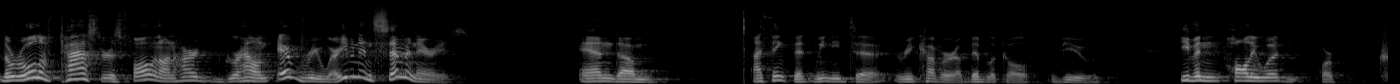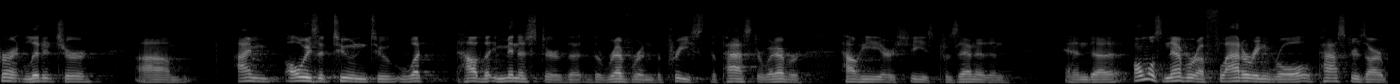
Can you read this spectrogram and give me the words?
The, role of pastor has fallen on hard ground everywhere, even in seminaries. And um, I think that we need to recover a biblical view. Even Hollywood or current literature um, I'm always attuned to what, how the minister, the, the reverend, the priest, the pastor, whatever, how he or she is presented. And, and uh, almost never a flattering role. Pastors are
